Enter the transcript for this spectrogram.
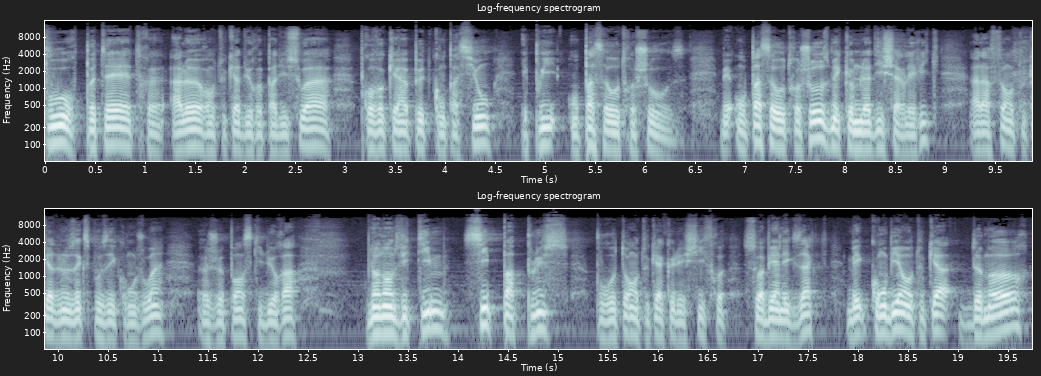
pour peut-être, à l'heure en tout cas du repas du soir, provoquer un peu de compassion, et puis on passe à autre chose. Mais on passe à autre chose, mais comme l'a dit Charles-Éric, à la fin en tout cas de nos exposés conjoints, euh, je pense qu'il y aura 90 victimes, si pas plus, pour autant en tout cas que les chiffres soient bien exacts, mais combien en tout cas de morts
